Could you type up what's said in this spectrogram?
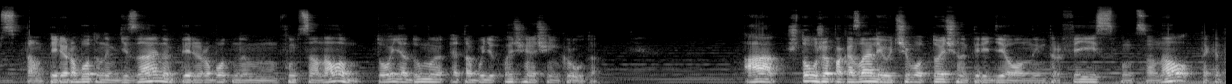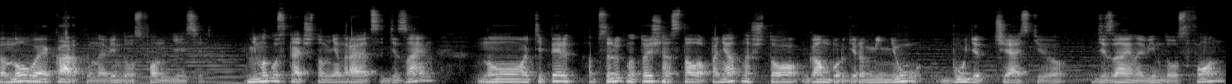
с там, переработанным дизайном, переработанным функционалом, то я думаю, это будет очень-очень круто. А что уже показали, у чего точно переделан интерфейс, функционал, так это новые карты на Windows Phone 10. Не могу сказать, что мне нравится дизайн, но теперь абсолютно точно стало понятно, что гамбургер меню будет частью дизайна Windows Phone.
